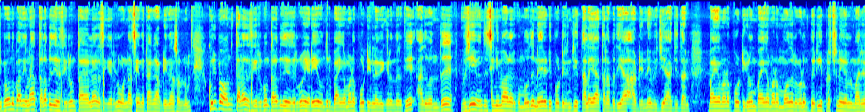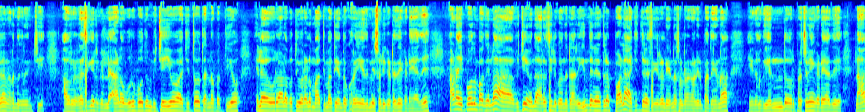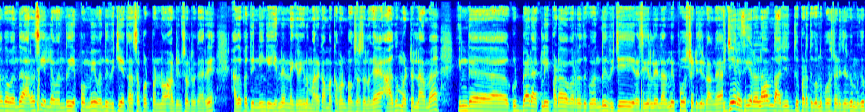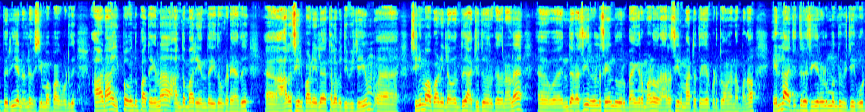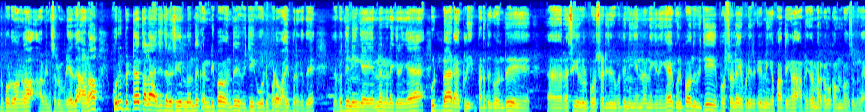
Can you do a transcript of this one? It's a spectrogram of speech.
இப்போ வந்து பார்த்திங்கன்னா தளபதி ரசிகர்களும் தல ரசிகர்களும் ஒன்றா சேர்ந்துட்டாங்க அப்படின்னு தான் சொல்லணும். குறிப்பாக வந்து தல ரசிகர்களுக்கும் தளபதி ரசிகர்களுக்கும் இடையே வந்து ஒரு பயங்கரமான போட்டி நிலவிக்கிறதுக்கு அது வந்து விஜய் வந்து சினிமாவில் இருக்கும்போது நேரடி போட்டி இருந்துச்சு தலையா தளபதியா அப்படின்னு விஜய் அஜித் தான் பயங்கரமான போட்டிகளும் பயங்கரமான மோதல்களும் பெரிய பிரச்சனைகள் மாதிரிலாம் நடந்துக்கிருந்துச்சு அவர் ரசிகர்கள் ஆனால் ஒருபோதும் விஜயோ அஜித்தோ தன்னை பற்றியோ இல்லை ஒரு ஆளை பற்றி ஒரு ஆள் மாற்றி மாற்றி எந்த குறையும் எதுவுமே சொல்லிக்கிட்டதே கிடையாது. ஆனால் இப்போ வந்து பார்த்திங்கன்னா விஜய் வந்து அரசியலுக்கு வந்துட்டார். இந்த நேரத்தில் பல அஜித் ரசிகர்கள் என்ன சொல்கிறாங்க அப்படின்னு பார்த்தீங்கன்னா எங்களுக்கு எந்த ஒரு பிரச்சனையும் கிடையாது. நாங்கள் வந்து அரசியலில் வந்து எப்போவுமே வந்து விஜயை தான் சப்போர்ட் பண்ணோம் அப்படின்னு சொல்லியிருக்காரு அதை பற்றி நீங்கள் என்ன நினைக்கிறீங்கன்னு மறக்காமல் கமெண்ட் பாக்ஸில் சொல்லுங்கள் அது மட்டும் இல்லாமல் இந்த குட் பேட் அக்லி படம் வர்றதுக்கு வந்து விஜய் ரசிகர்கள் எல்லாருமே போஸ்ட் அடிச்சிருக்காங்க. விஜய் ரசிகர்கள் எல்லாம் வந்து அஜித் படத்துக்கு வந்து போஸ்ட் அடிச்சிருக்கு. மிகப்பெரிய நல்ல விஷயமா பார்க்கப்படுது. ஆனால் இப்போ வந்து பார்த்தீங்கன்னா அந்த மாதிரி எந்த இதுவும் கிடையாது. அரசியல் பாணியில் தளபதி விஜயும் சினிமா பாணியில் வந்து அஜித் இருக்கிறதுனால இந்த ரசிகர்கள் சேர்ந்து ஒரு பயங்கரமான ஒரு அரசியல் மாற்றத்தை ஏற்படுத்துவாங்கன்னு நம்பலாம். எல்லா அஜித் ரசிகர்களும் வந்து விஜய்க்கு ஓட்டு போடுவாங்களா அப்படின்னு சொல்ல முடியாது. ஆனால் குறிப்பிட்ட தலை அஜித் ரசிகர்கள் வந்து கண்டிப்பாக வந்து விஜய்க்கு ஓட்டு போட வாய்ப்பு இருக்குது. இதை பற்றி நீங்கள் என்ன நினைக்கிறீங்க? குட் பேட் அக்லி படத்துக்கு வந்து ரசிகர்கள் போஸ்டர் அடிச்சதை பற்றி நீங்கள் என்ன நினைக்கிறீங்க? குறிப்பாக வந்து விஜய் போஸ்டர்லாம் எப்படி இருக்குன்னு நீங்கள் பார்த்தீங்களா அப்படிங்கிறத மறக்காமல் கமெண்ட் பாக்ஸ் சொல்லுங்கள்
